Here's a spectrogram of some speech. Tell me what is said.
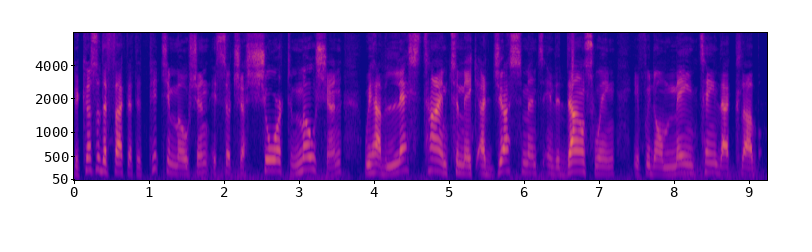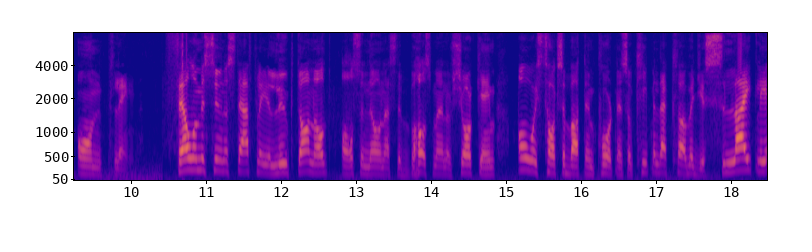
Because of the fact that the pitching motion is such a short motion, we have less time to make adjustments in the downswing if we don't maintain that club on plane. Fellow Mizuno staff player Luke Donald, also known as the boss man of short game, always talks about the importance of keeping that club head just slightly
